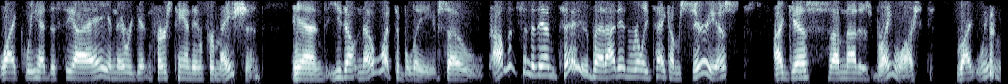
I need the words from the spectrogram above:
like we had the CIA and they were getting firsthand information. And you don't know what to believe. So I'll listen to them too, but I didn't really take them serious. I guess I'm not as brainwashed right wing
